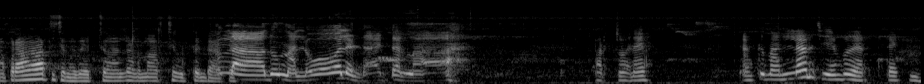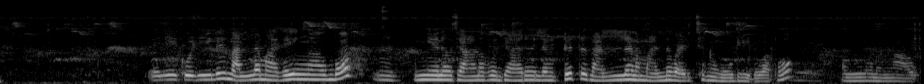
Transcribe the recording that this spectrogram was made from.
ആ പ്രാർത്ഥിച്ചങ്ങ് വെച്ചോ. നല്ലോണം നിറച്ച് വിത്തുണ്ടാക്കാം അതും നല്ലപോലെ ഉണ്ടായിട്ടല്ല പഠിച്ചോനെ ഞങ്ങക്ക് നല്ലോണം ചേമ്പ് തരട്ടെ ഇനി കുഴിയിൽ നല്ല മഴയിങ്ങാകുമ്പോൾ ഇങ്ങനെ ചാണകവും ചാരവും എല്ലാം ഇട്ടിട്ട് നല്ലോണം മണ്ണ് വഴിച്ചങ്ങ് മൂടിയിടും. അപ്പോൾ നല്ലോണം ആവും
